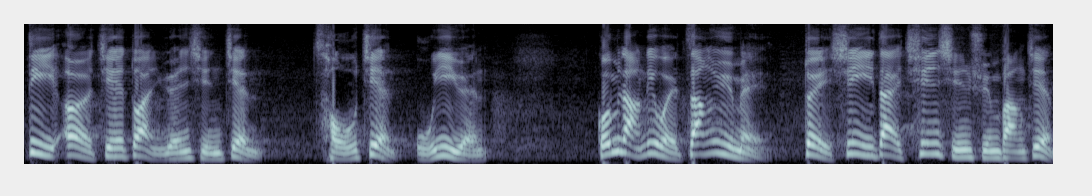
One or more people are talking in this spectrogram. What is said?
第二阶段原型舰筹建五亿元。国民党立委张玉美对新一代轻型巡防舰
